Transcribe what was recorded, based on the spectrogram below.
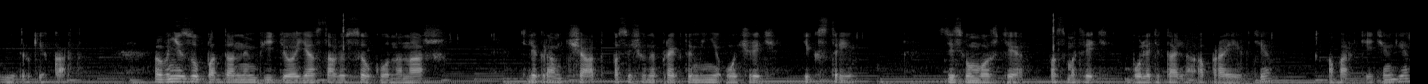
и других карт. Внизу под данным видео я оставлю ссылку на наш телеграм-чат, посвященный проекту мини-очередь X3. Здесь вы можете посмотреть более детально о проекте, о маркетинге.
